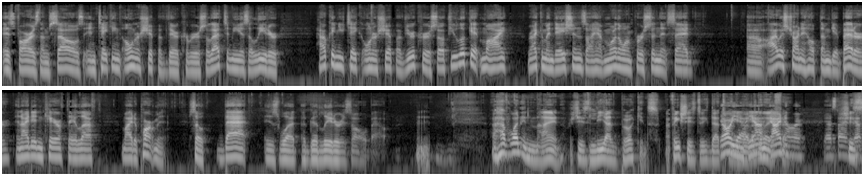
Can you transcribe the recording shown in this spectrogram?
as far as themselves in taking ownership of their career. So that to me is a leader. How can you take ownership of your career? So if you look at my recommendations, I have more than one person that said, uh, I was trying to help them get better, and I didn't care if they left my department. So that is what a good leader is all about. Hmm. I have one in mind, which is Leanne Perkins. I think she's doing that. Oh yeah, yeah, I, yeah, I know her. Yes, I, she's yep.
